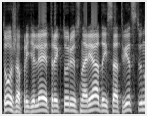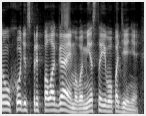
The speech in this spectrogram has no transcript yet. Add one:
тоже определяет траекторию снаряда и, соответственно, уходит с предполагаемого места его падения –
